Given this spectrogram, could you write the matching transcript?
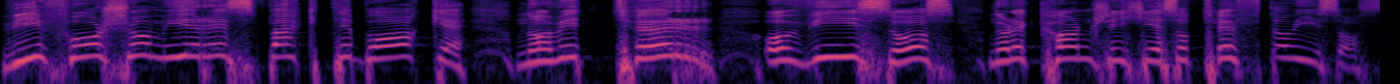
Vi får så mye respekt tilbake når vi tør å vise oss når det kanskje ikke er så tøft å vise oss.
